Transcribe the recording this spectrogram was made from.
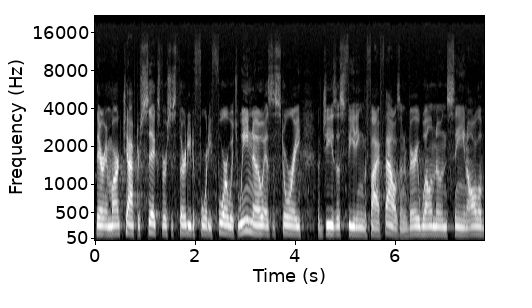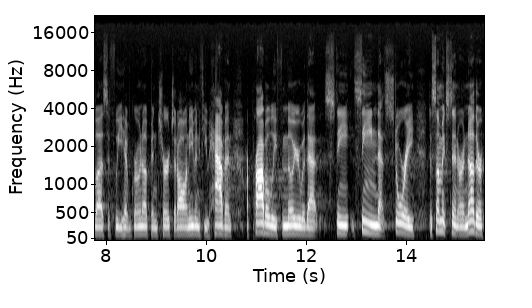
there in Mark chapter 6, verses 30 to 44, which we know as the story of Jesus feeding the 5,000. A very well known scene. All of us, if we have grown up in church at all, and even if you haven't, are probably familiar with that scene, that story to some extent or another,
